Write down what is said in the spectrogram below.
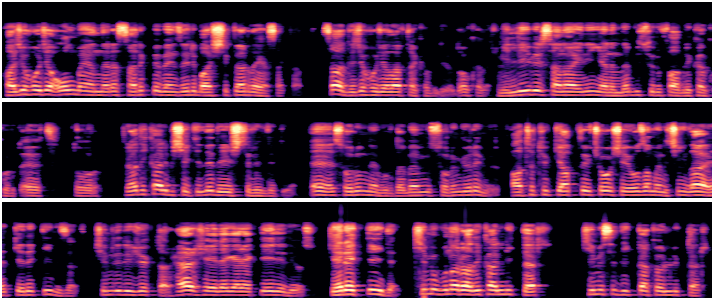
hacı hoca olmayanlara sarık ve benzeri başlıklar da yasaklandı. Sadece hocalar takabiliyordu o kadar. Milli bir sanayinin yanında bir sürü fabrika kurdu. Evet doğru. Radikal bir şekilde değiştirildi diyor. E sorun ne burada? Ben bir sorun göremiyorum. Atatürk yaptığı çoğu şey o zaman için gayet gerekliydi zaten. Şimdi diyecekler her şeyde gerekliydi diyorsun. Gerekliydi. Kimi buna radikallik der, kimisi diktatörlük der.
